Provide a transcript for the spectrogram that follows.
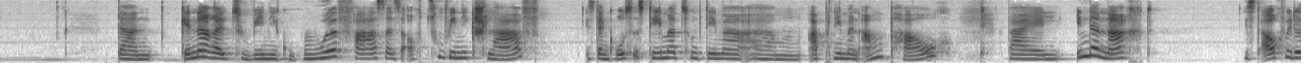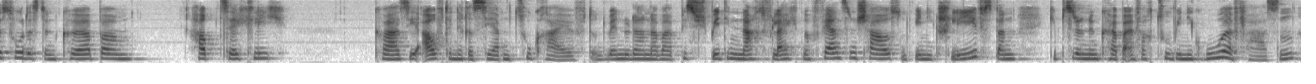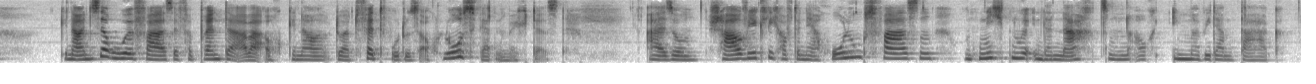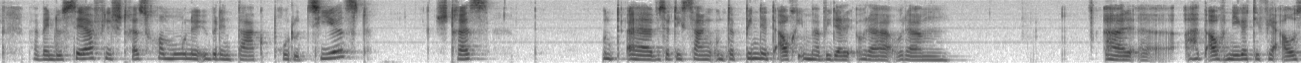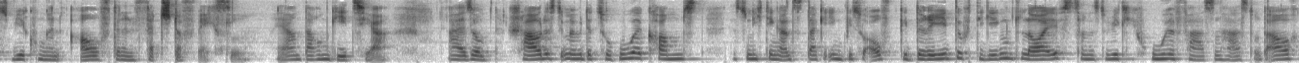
dann generell zu wenig Ruhephasen, also auch zu wenig Schlaf, ist ein großes Thema zum Thema ähm, Abnehmen am Bauch, weil in der Nacht ist auch wieder so, dass dein Körper hauptsächlich quasi auf deine Reserven zugreift. Und wenn du dann aber bis spät in die Nacht vielleicht noch Fernsehen schaust und wenig schläfst, dann gibst du dann dem Körper einfach zu wenig Ruhephasen. Genau in dieser Ruhephase verbrennt er aber auch genau dort Fett, wo du es auch loswerden möchtest. Also schau wirklich auf deine Erholungsphasen und nicht nur in der Nacht, sondern auch immer wieder am Tag. Weil wenn du sehr viel Stresshormone über den Tag produzierst, Stress und äh, wie soll ich sagen, unterbindet auch immer wieder oder, oder äh, äh, hat auch negative Auswirkungen auf deinen Fettstoffwechsel. Ja, und darum geht es ja. Also schau, dass du immer wieder zur Ruhe kommst, dass du nicht den ganzen Tag irgendwie so aufgedreht durch die Gegend läufst, sondern dass du wirklich Ruhephasen hast und auch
